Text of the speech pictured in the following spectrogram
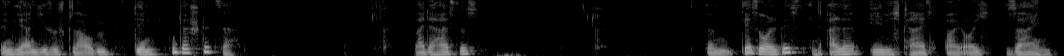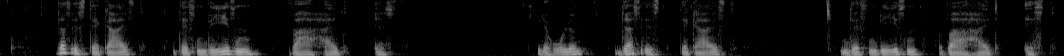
wenn wir an Jesus glauben, den Unterstützer. Weiter heißt es, ähm, der soll bis in alle Ewigkeit bei euch sein. Das ist der Geist, dessen Wesen Wahrheit ist. Ich wiederhole, das ist der Geist, dessen Wesen Wahrheit ist.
